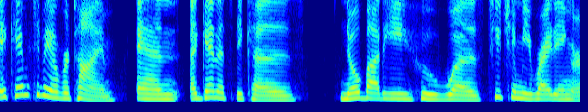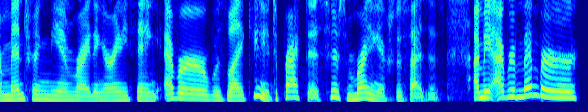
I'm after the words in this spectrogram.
It came to me over time. And again, it's because nobody who was teaching me writing or mentoring me in writing or anything ever was like, you need to practice. Here's some writing exercises. I mean, I remember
